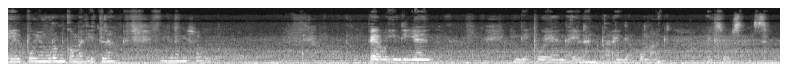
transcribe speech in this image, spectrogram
Dahil po yung room ko maliit lang. Hindi lang siya. Pero hindi yan. Hindi po yan dahilan para hindi ako mag-exercise. Exercise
